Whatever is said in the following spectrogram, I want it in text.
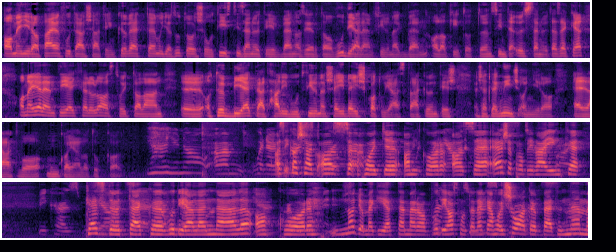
Amennyire a pályafutását én követtem, ugye az utolsó 10-15 évben azért a Woody Allen filmekben alakított ön, szinte összenőtt ezekkel, amely jelenti egyfelől azt, hogy talán a többiek, tehát Hollywood filmeseibe is katujázták önt, és esetleg nincs annyira ellátva munkajánlatokkal. Um, Az igazság az, hogy amikor az was első problémáink kezdődtek said, Woody "I will never Allennel, work again. I akkor will be finished." nagyon megijedtem, mert a Woody azt mondta nekem, hogy soha többet nem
